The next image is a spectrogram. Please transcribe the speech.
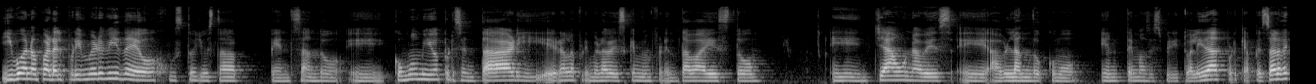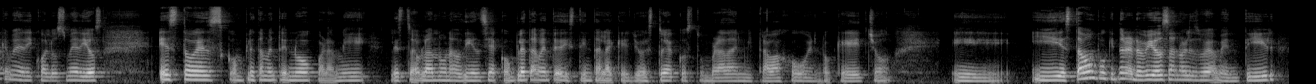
Y bueno, para el primer video justo yo estaba pensando eh, cómo me iba a presentar y era la primera vez que me enfrentaba a esto, eh, ya una vez eh, hablando como en temas de espiritualidad, porque a pesar de que me dedico a los medios, esto es completamente nuevo para mí, le estoy hablando a una audiencia completamente distinta a la que yo estoy acostumbrada en mi trabajo o en lo que he hecho. Y estaba un poquito nerviosa, no les voy a mentir.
